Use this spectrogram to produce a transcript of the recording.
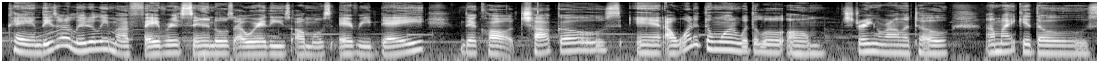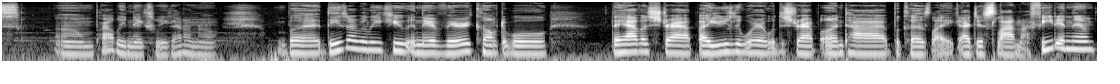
Okay, and these are literally my favorite sandals. I wear these almost every day. They're called Chacos, and I wanted the one with the little um string around the toe. I might get those um probably next week. I don't know. But these are really cute and they're very comfortable. They have a strap. I usually wear it with the strap untied because like I just slide my feet in them.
